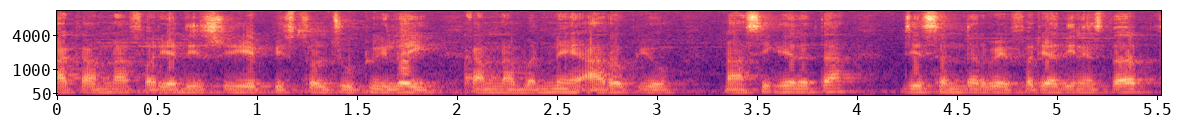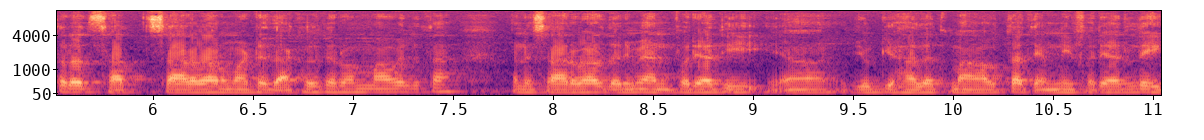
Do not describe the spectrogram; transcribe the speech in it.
આ કામના ફરિયાદીશ્રીએ પિસ્તોલ ઝૂંટવી લઈ કામના બંને આરોપીઓ નાસી ગયા હતા. જે સંદર્ભે ફરિયાદીને તરત સારવાર માટે દાખલ કરવામાં આવેલ હતા અને સારવાર દરમિયાન ફરિયાદી યોગ્ય હાલતમાં આવતા તેમની ફરિયાદ લઈ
